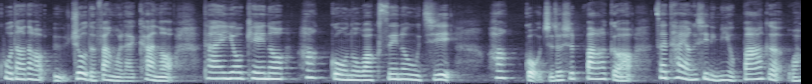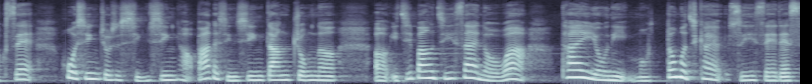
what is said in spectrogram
扩大到宇宙的范围来看哦。太陽系呢，八個的惑星塞的物質。八個指的是八哦，在太阳系里面有八个惑星，惑星就是行星。好，八个行星当中呢，呃，一级小さ赛诺は太陽に最も近い水星です。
